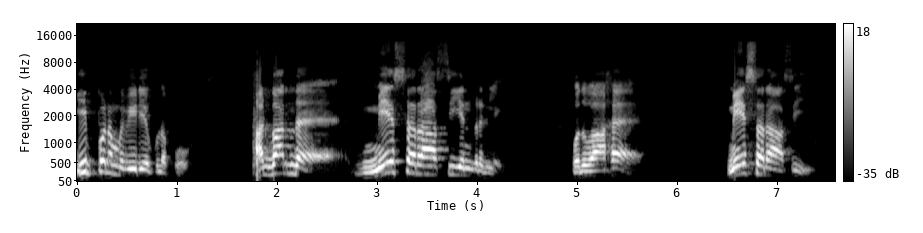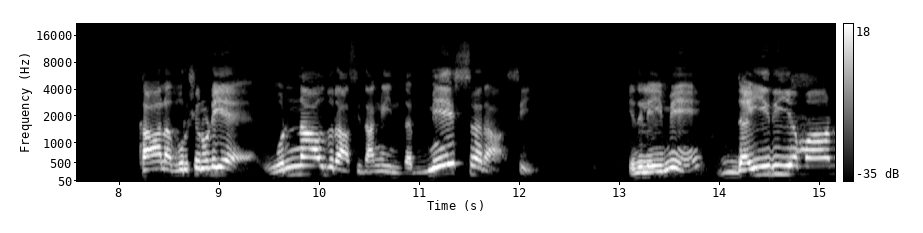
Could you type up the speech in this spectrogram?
இப்ப நம்ம வீடியோக்குள்ள போவோம். அன்பார்ந்த மேசராசி என்பர்களே பொதுவாக மேசராசி கால புருஷனுடைய ஒன்னாவது ராசி தாங்க இந்த மேச ராசி இதுலயுமே தைரியமான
